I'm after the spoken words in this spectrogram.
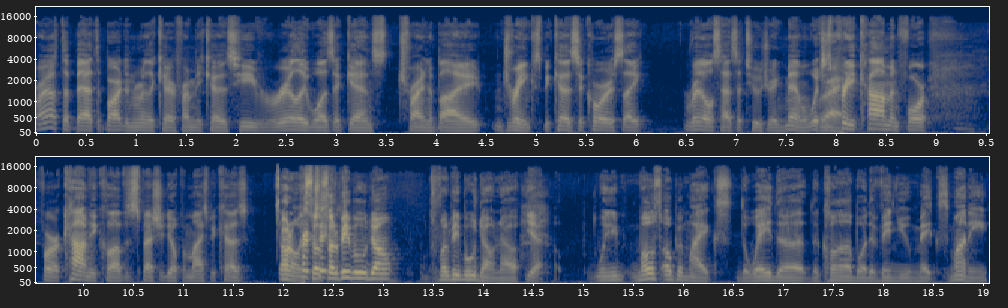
right off the bat, the bar didn't really care for him because he really was against trying to buy drinks because, of course, like Riddles has a two drink minimum, which is pretty common for for comedy clubs, especially the open mics, because Oh no. so, Partic- so the people who don't, for the people who don't know, yeah, when you most open mics, the way the the club or the venue makes money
